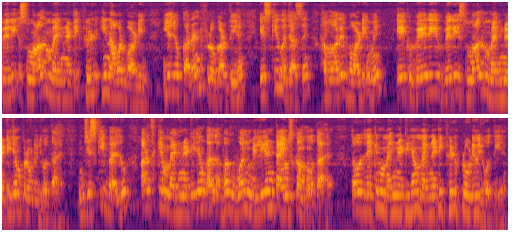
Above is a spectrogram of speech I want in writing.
very small magnetic field in our body ये जो करंट फ्लो करती है, इसकी वजह से हमारे बॉडी में एक very very small magnetism produce होता है, जिसकी वैल्यू अर्थ के मैग्नेटिज्म का लगभग वन मिलियन टाइम्स कम होता है। तो लेकिन मैग्नेटिज्म मैग्नेटिक फ़ील्ड प्रोड्यूस होती है।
